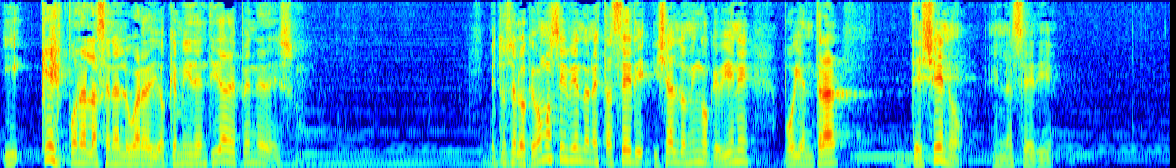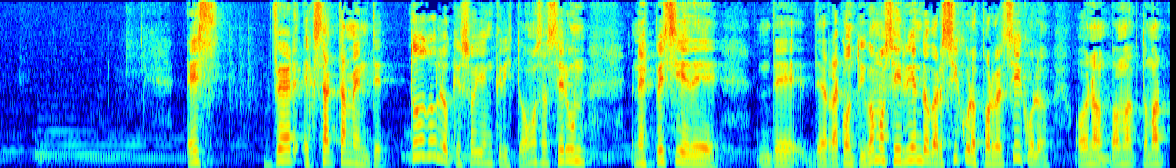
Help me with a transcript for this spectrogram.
¿Y qué es ponerlas en el lugar de Dios? Que mi identidad depende de eso. Entonces lo que vamos a ir viendo en esta serie, y ya el domingo que viene voy a entrar de lleno en la serie, es ver exactamente todo lo que soy en Cristo. Vamos a hacer una especie de, de, de, raconto. Y vamos a ir viendo versículos por versículo, o no, vamos a tomar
